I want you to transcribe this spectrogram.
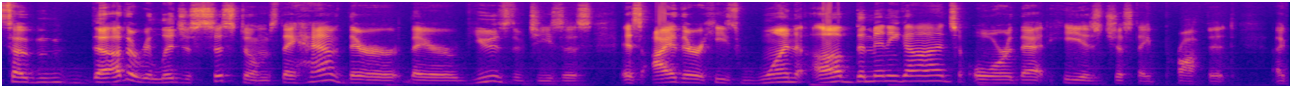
So the other religious systems they have their their views of Jesus is either he's one of the many gods or that he is just a prophet, a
